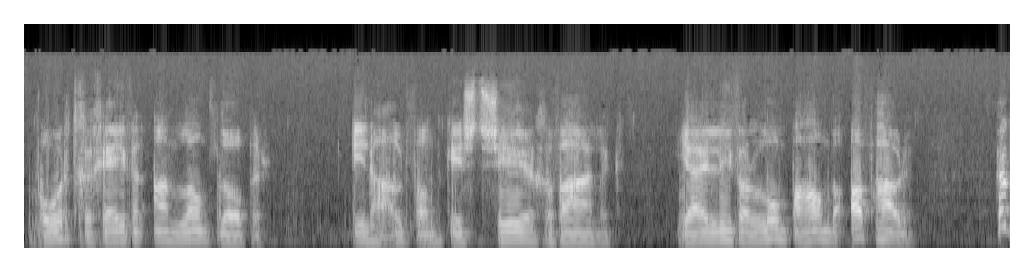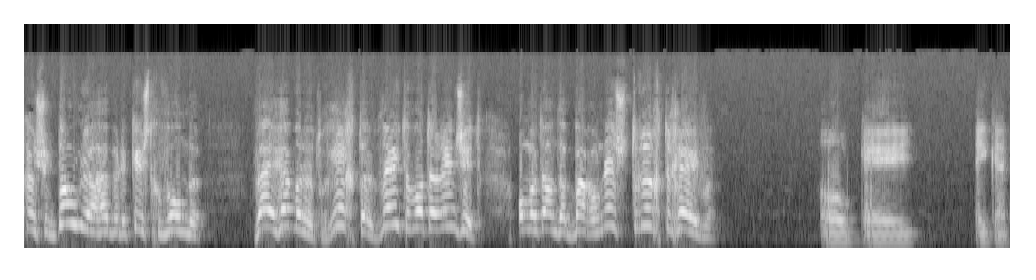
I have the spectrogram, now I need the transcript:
Woord gegeven aan landloper. Inhoud van kist zeer gevaarlijk. Jij liever lompe handen afhouden. Ik en Sidonia hebben de kist gevonden. Wij hebben het recht te weten wat erin zit, om het aan de barones terug te geven. Oké, ik heb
